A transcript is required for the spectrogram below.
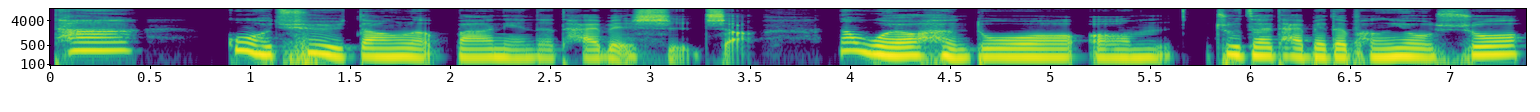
他过去当了八年的台北市长。那我有很多嗯住在台北的朋友说，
